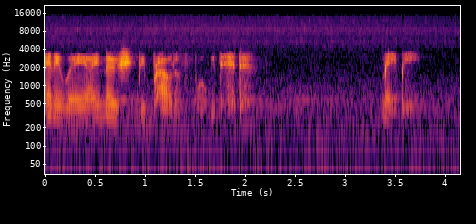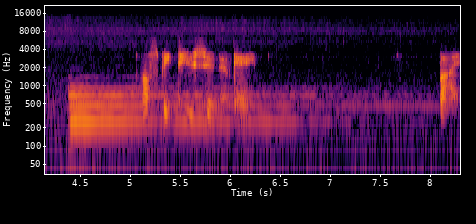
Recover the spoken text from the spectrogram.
Anyway, I know she'd be proud of what we did. Maybe. I'll speak to you soon, okay? Bye.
